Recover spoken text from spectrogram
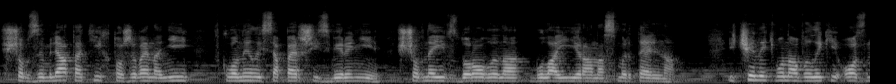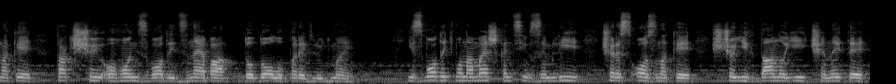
щоб земля та ті, хто живе на ній, вклонилися першій звірині, що в неї вздоровлена була її рана смертельна. І чинить вона великі ознаки, так що й огонь зводить з неба додолу перед людьми. І зводить вона мешканців землі через ознаки, що їх дано їй чинити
